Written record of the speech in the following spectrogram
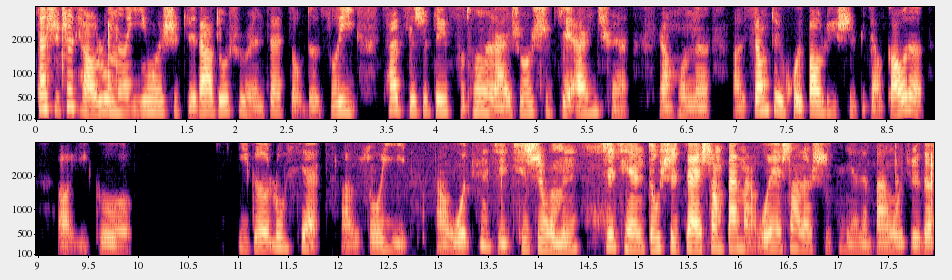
但是这条路呢，因为是绝大多数人在走的，所以它其实对于普通人来说是最安全，然后呢，呃，相对回报率是比较高的呃一个一个路线啊，所以。啊，我自己其实我们之前都是在上班嘛，我也上了十几年的班，我觉得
